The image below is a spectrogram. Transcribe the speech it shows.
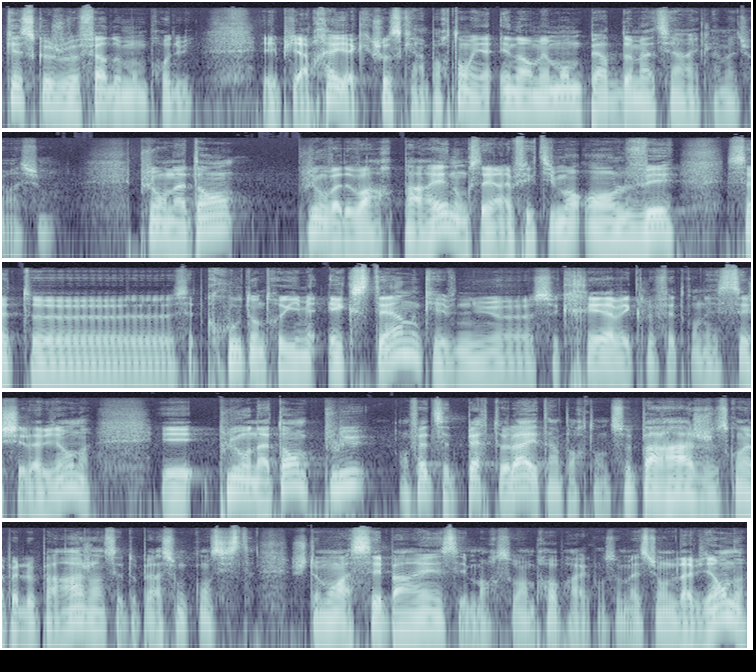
qu'est-ce que je veux faire de mon produit? Et puis après, il y a quelque chose qui est important il y a énormément de perte de matière avec la maturation. Plus on attend, plus on va devoir parer, donc c'est-à-dire effectivement enlever cette, euh, cette croûte entre guillemets externe qui est venue se créer avec le fait qu'on ait séché la viande. Et plus on attend, plus en fait cette perte-là est importante. Ce parage, ce qu'on appelle le parage, hein, cette opération qui consiste justement à séparer ces morceaux impropres à la consommation de la viande,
